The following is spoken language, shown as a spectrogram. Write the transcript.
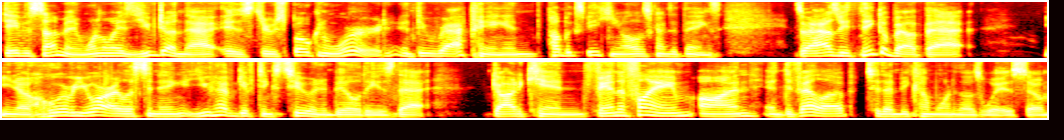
David Sunman, one of the ways you've done that is through spoken word and through rapping and public speaking, all those kinds of things. So, as we think about that, you know, whoever you are listening, you have giftings too and abilities that God can fan the flame on and develop to then become one of those ways. So,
